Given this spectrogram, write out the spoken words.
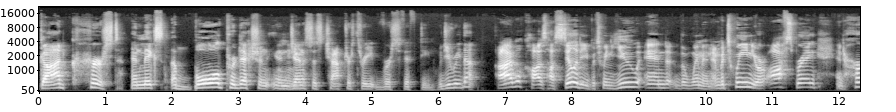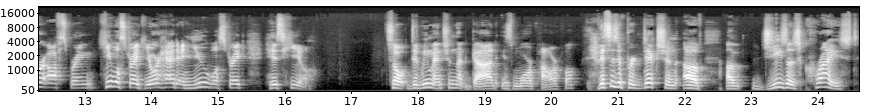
God cursed and makes a bold prediction in Mhm. Genesis chapter 3, verse 15. Would you read that? I will cause hostility between you and the women, and between your offspring and her offspring. He will strike your head, and you will strike his heel. So, did we mention that God is more powerful? This is a prediction of, of Jesus Christ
